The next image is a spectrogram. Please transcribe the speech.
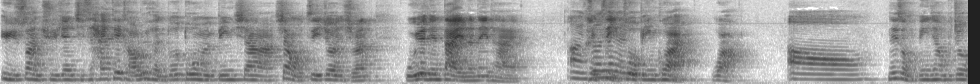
预算区间其实还可以考虑很多多门冰箱啊，像我自己就很喜欢五月天代言的那一台，哦那个、可以自己做冰块，哇，哦，那种冰箱不就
